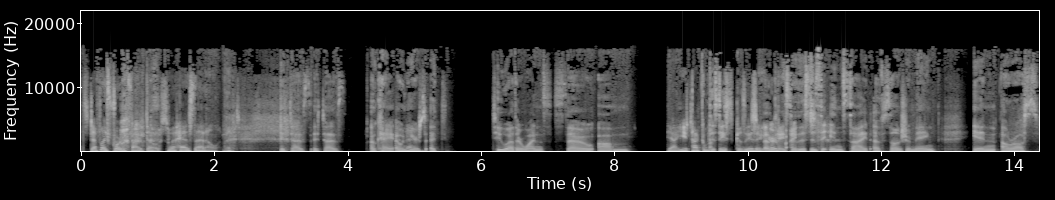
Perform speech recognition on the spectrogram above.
It's definitely fortified though, so it has that element. It does. It does. Okay. Oh, And and, then- here's uh two other ones. So um, Yeah, you talk about these because these are your Okay, so this is the inside of Saint Germain in Arras,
